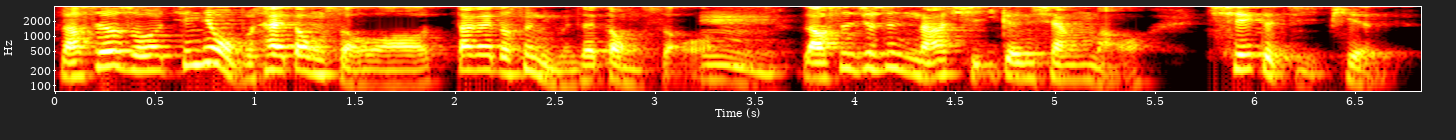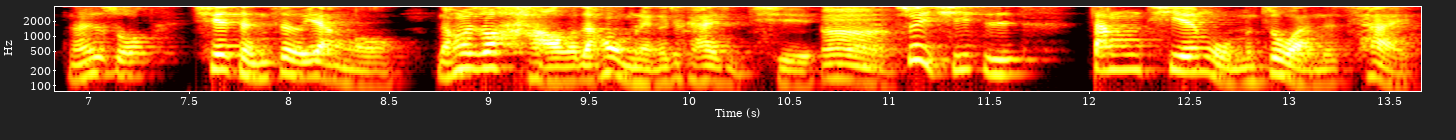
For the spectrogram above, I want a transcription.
老师又说：“今天我不太动手哦，大概都是你们在动手。”嗯，老师就是拿起一根香茅，切个几片，然后就说：“切成这样哦。”然后就说：“好。”然后我们两个就开始切。嗯，所以其实当天我们做完的菜。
